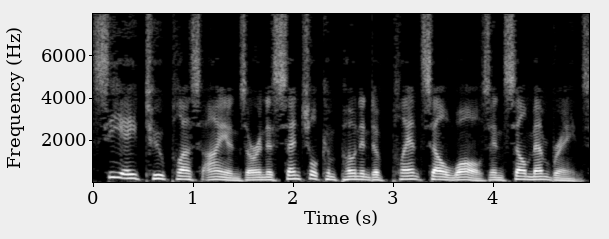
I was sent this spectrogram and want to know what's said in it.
Ca2 plus ions are an essential component of plant cell walls and cell membranes,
